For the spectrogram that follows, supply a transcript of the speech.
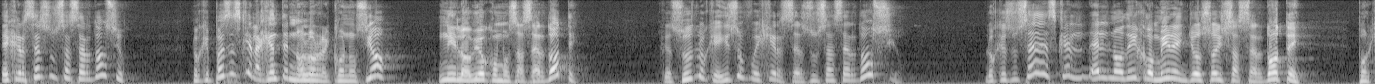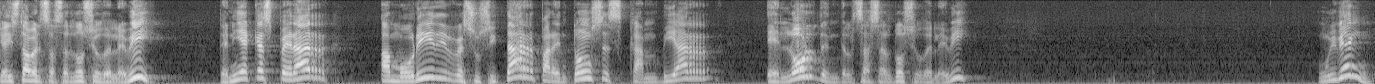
Ejercer su sacerdocio. Lo que pasa es que la gente no lo reconoció, ni lo vio como sacerdote. Jesús lo que hizo fue ejercer su sacerdocio. Lo que sucede es que él, él no dijo, miren, yo soy sacerdote, porque ahí estaba el sacerdocio de Leví. Tenía que esperar a morir y resucitar para entonces cambiar el orden del sacerdocio de Leví. Muy bien.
